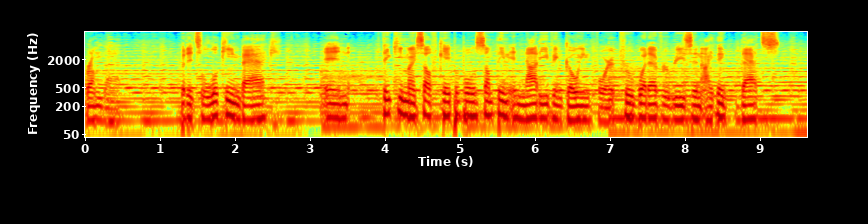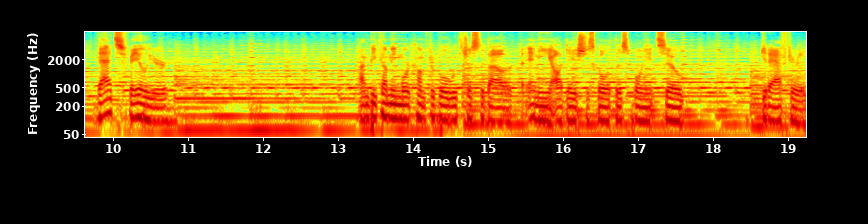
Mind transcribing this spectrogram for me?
from that. But it's looking back and thinking myself capable of something and not even going for it for whatever reason. I think that's that's failure. I'm becoming more comfortable with just about any audacious goal at this point, so get after it.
